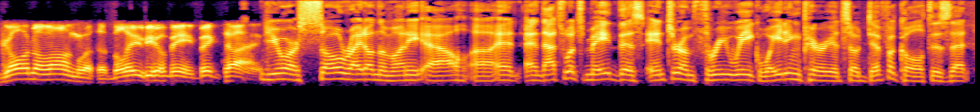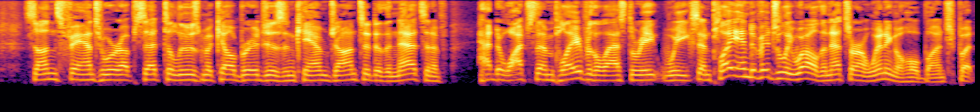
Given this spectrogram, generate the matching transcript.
going along with it. Believe you me, big time. You are so right on the money, Al, uh, and and that's what's made this interim three week waiting period so difficult. Is that Suns fans who are upset to lose Mikal Bridges and Cam Johnson to the Nets and have had to watch them play for the last three weeks and play individually well. The Nets aren't winning a whole bunch, but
